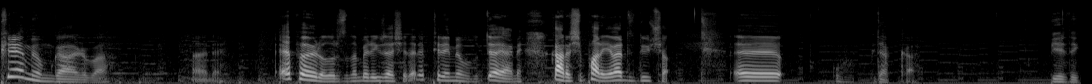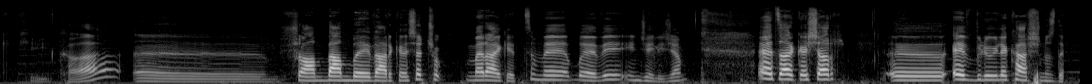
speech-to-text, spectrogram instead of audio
Premium galiba. Yani hep öyle olur zaten böyle güzel şeyler hep premium olur diyor yani. Kardeşim parayı ver düdüğü çal. Ee, bir dakika. Bir dakika. Ee, şu an ben bu evi arkadaşlar çok merak ettim ve bu evi inceleyeceğim. Evet arkadaşlar ee, ev vlogu ile karşınızdayım.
